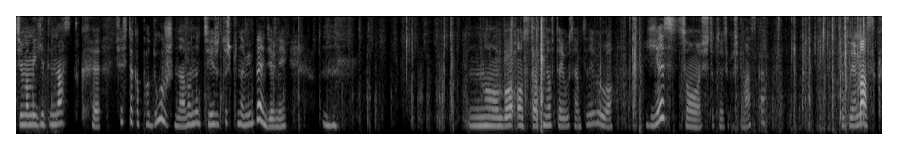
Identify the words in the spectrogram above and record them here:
Gdzie mamy jedenastkę. Jest taka podłużna. Mam nadzieję, że coś przynajmniej będzie w niej. No, bo ostatnio w tej ósemce nie było. Jest coś. To to jest jakaś maska? Pokazuję mask.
